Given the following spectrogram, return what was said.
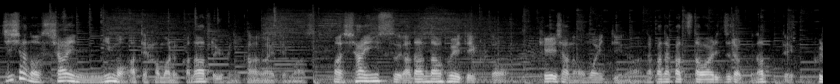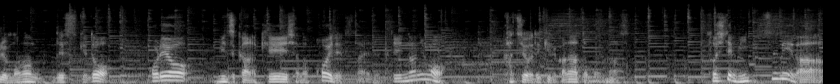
自社の社員にも当てはまるかなというふうに考えてます。まあ、社員数がだんだん増えていくと、経営者の思いっていうのはなかなか伝わりづらくなってくるものですけど、これを自ら経営者の声で伝えるっていうのにも活用できるかなと思います。そして3つ目が、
